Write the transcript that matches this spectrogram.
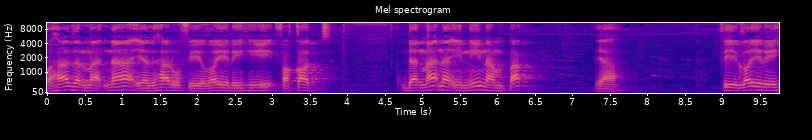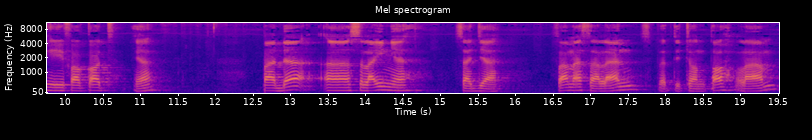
Wa hadzal makna yadhharu fi ghairihi faqat. Dan makna ini nampak ya fi ghairihi faqat ya. Pada uh, selainnya saja. Famasalan seperti contoh lam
